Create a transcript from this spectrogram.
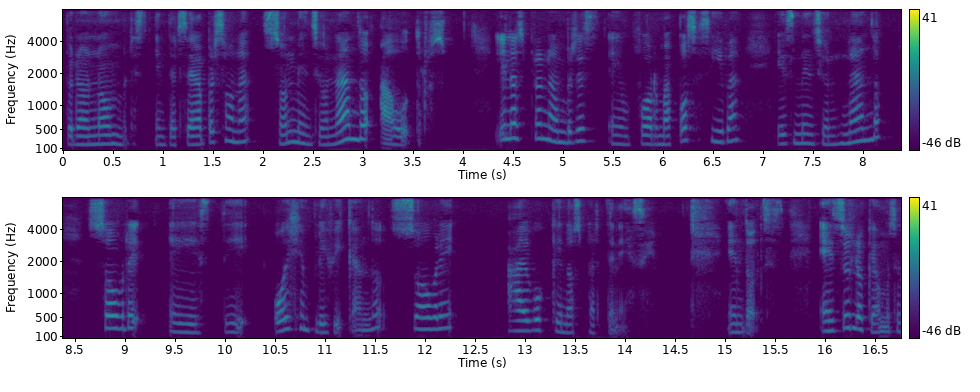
Pronombres en tercera persona son mencionando a otros. Y los pronombres en forma posesiva es mencionando sobre este o ejemplificando sobre algo que nos pertenece. Entonces, esto es lo que vamos a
